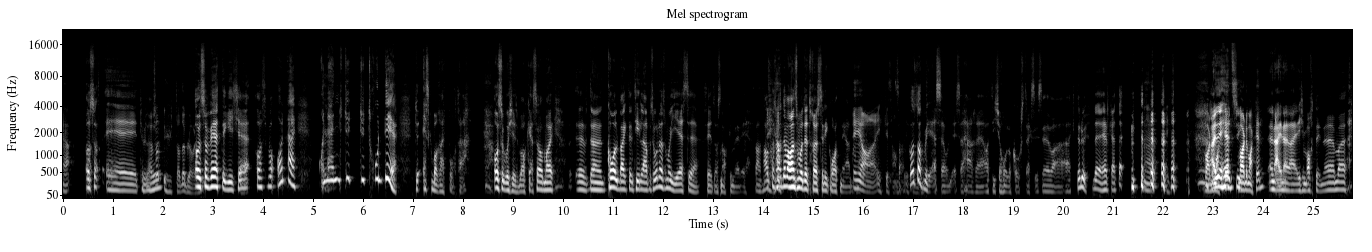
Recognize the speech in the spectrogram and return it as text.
Ja. Og så eh, Tuller du? Sånn ut av det blå. Og så vet jeg ikke Og så bare Å nei, å nei, du, du trodde det? Du, jeg skal bare rett bort her. Og så går jeg ikke tilbake. Så må jeg eh, den callback til tidligere episode, så må Jese sitte og snakke med dem. Det var han som måtte trøste de gråtene igjen. Ja, ikke sant. Så, ikke Gå og snakk med Jese om disse her, eh, at de ikke holocaust eksisterer. Det var ekte, du. Det er helt greit, det. Nei? Var det Martin? Nei, nei, nei, ikke Martin. Eh,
